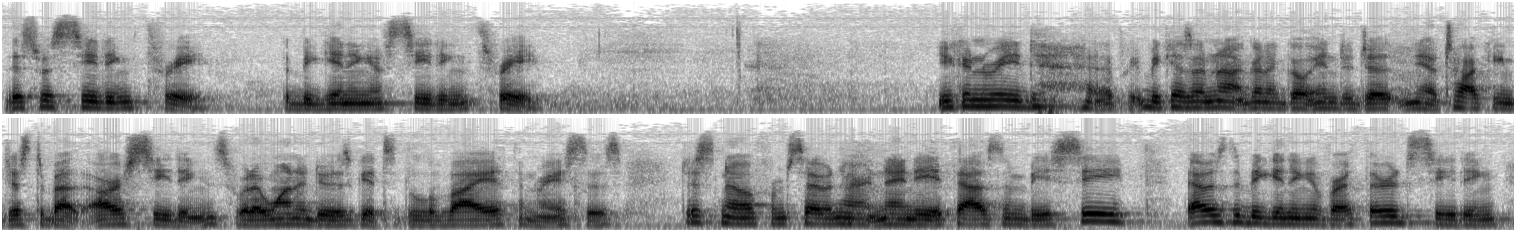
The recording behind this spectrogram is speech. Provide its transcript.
This was seeding three, the beginning of seeding three. You can read, because I'm not going to go into you know, talking just about our seedings. What I want to do is get to the Leviathan races. Just know from 798,000 BC, that was the beginning of our third seeding,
